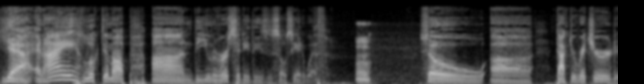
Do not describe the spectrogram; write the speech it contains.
Yeah, and I looked him up on the university that he's associated with. Mm. So, uh, Dr. Richard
